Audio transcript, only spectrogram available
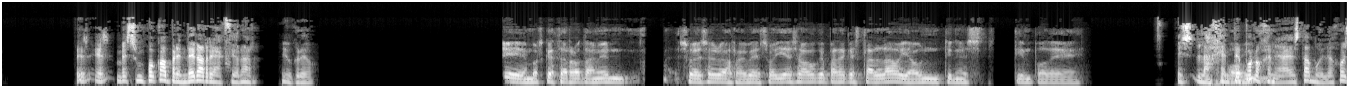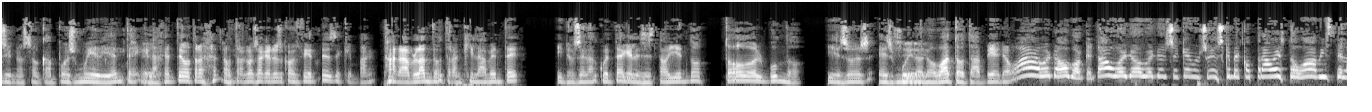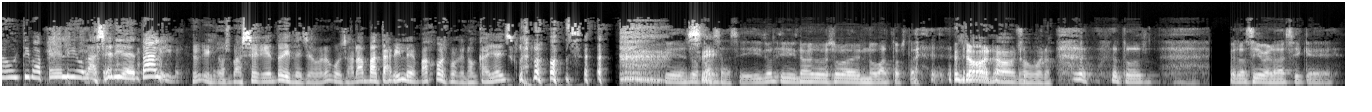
Es, es, un poco aprender a reaccionar, yo creo. Sí, en bosque cerrado también suele ser al revés. Oye, es algo que parece que está al lado y aún tienes tiempo de. Es, la gente por lo general está muy lejos y nuestro campo es muy evidente. Y la gente, otra, otra cosa que no es consciente es de que van hablando tranquilamente y no se da cuenta que les está oyendo todo el mundo. Y eso es, es muy de novato también. Ah, bueno, porque no, bueno, no sé qué, es que me he comprado esto, ah, viste la última peli o la serie de tal. Y, los vas siguiendo y dices, bueno, pues ahora matarile, bajos, porque no calláis, claro. sí, eso pasa, sí. Y no, y no es solo en novatos. no, no, no, bueno. Todos. Pero sí, verdad, sí que,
